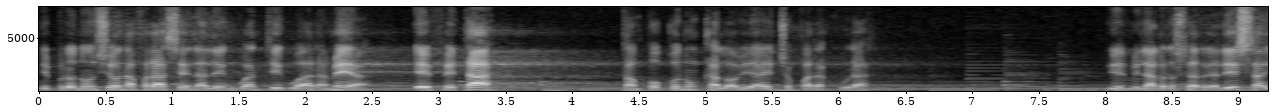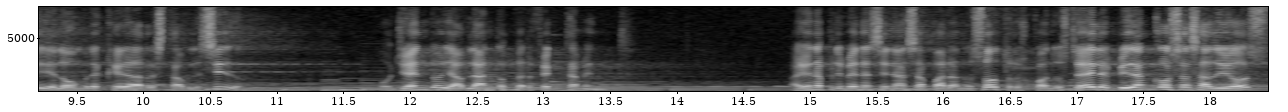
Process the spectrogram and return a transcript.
Y pronuncia una frase en la lengua antigua aramea, efetá. Tampoco nunca lo había hecho para curar. Y el milagro se realiza y el hombre queda restablecido, oyendo y hablando perfectamente. Hay una primera enseñanza para nosotros. Cuando ustedes le pidan cosas a Dios,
